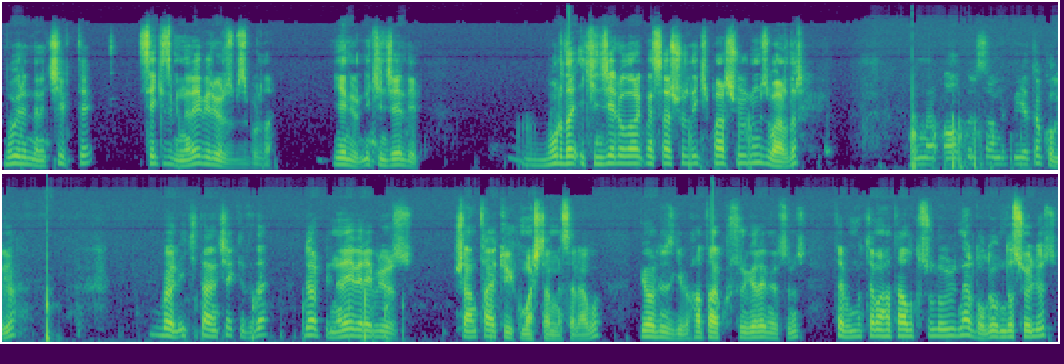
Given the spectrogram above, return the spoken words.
Bu ürünlerin çifti 8 bin liraya veriyoruz biz burada. Yeni ürün, ikinci el değil. Burada ikinci el olarak mesela şurada iki parça ürünümüz vardır. Bunlar altları sandıklı yatak oluyor. Böyle iki tane çekyatı da 4000 liraya verebiliyoruz. Şu an tay tüy kumaştan mesela bu. Gördüğünüz gibi hata kusur göremiyorsunuz. Tabi muhtemelen hatalı kusurlu ürünler de oluyor onu da söylüyoruz.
